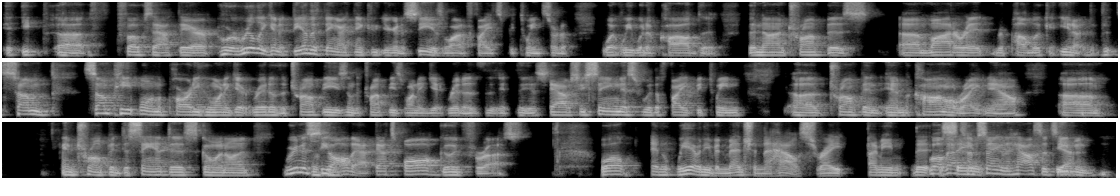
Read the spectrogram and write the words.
uh, folks out there who are really going to. The other thing I think you're going to see is a lot of fights between sort of what we would have called the the non-Trumpist, uh, moderate Republican. You know, some some people in the party who want to get rid of the Trumpies, and the Trumpies want to get rid of the, the established. You're seeing this with a fight between uh, Trump and, and McConnell right now. Um, and Trump and DeSantis going on. We're going to see mm-hmm. all that. That's all good for us. Well, and we haven't even mentioned the House, right? I mean, the, well, that's same, what I'm saying. The House, it's yeah. even.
